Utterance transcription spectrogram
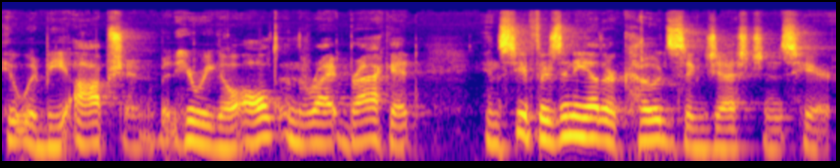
it would be Option. But here we go, Alt in the right bracket, and see if there's any other code suggestions here.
